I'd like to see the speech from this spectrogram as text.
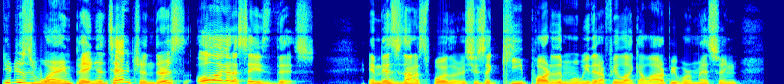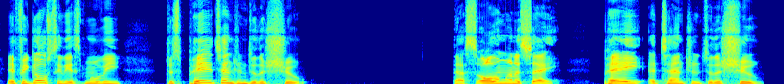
you're just weren't paying attention." There's all I gotta say is this and this is not a spoiler. It's just a key part of the movie that I feel like a lot of people are missing. If you go see this movie, just pay attention to the shoe. That's all I'm gonna say. Pay attention to the shoe,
